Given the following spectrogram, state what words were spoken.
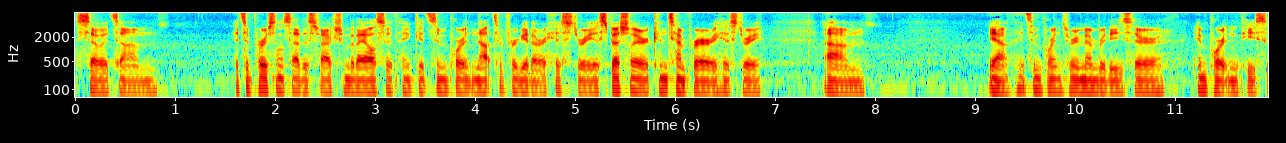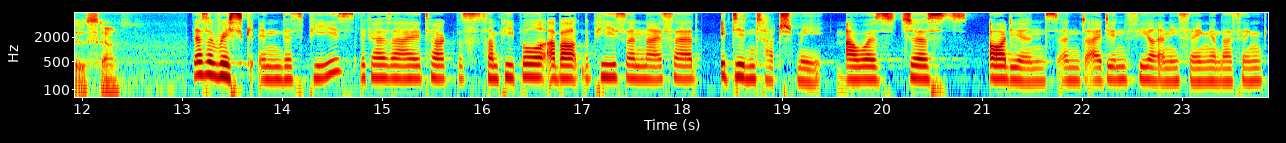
So it's um, it's a personal satisfaction, but I also think it's important not to forget our history, especially our contemporary history. Um, yeah, it's important to remember these are important pieces. So. There's a risk in this piece because I talked with some people about the piece and I said it didn't touch me. Mm. I was just audience and I didn't feel anything. And I think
